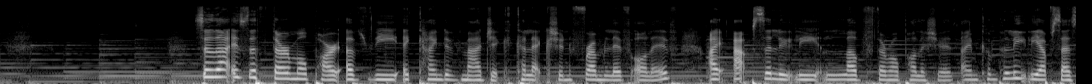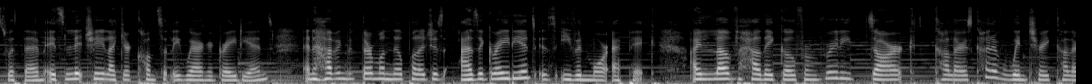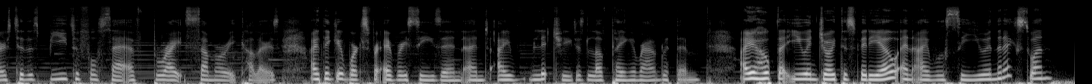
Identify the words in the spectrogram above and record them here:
So that is the thermal part of the A Kind of Magic collection from LivOliv. I absolutely love thermal polishes. I'm completely obsessed with them. It's literally like you're constantly wearing a gradient and having the thermal nail polishes as a gradient is even more epic. I love how they go from really dark colors, kind of wintry colors, to this beautiful set of bright summery colors. I think it works for every season and I literally just love playing around with them. I hope that you enjoyed this video and I will see you in the next one.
